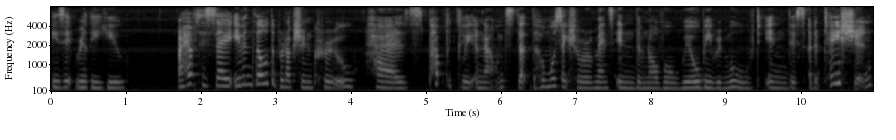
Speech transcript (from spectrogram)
is it really you? I have to say, even though the production crew has publicly announced that the homosexual romance in the novel will be removed in this adaptation,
